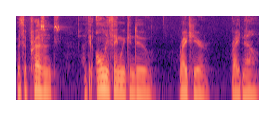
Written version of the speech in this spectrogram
with the presence of the only thing we can do right here, right now.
